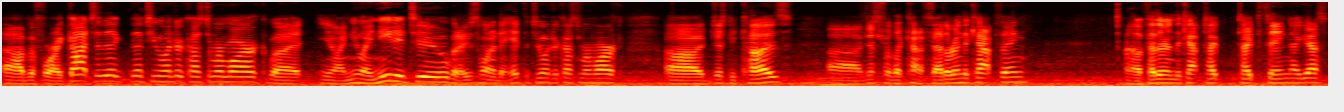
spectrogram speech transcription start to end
uh, before I got to the, the 200 customer mark, but, you know, I knew I needed to, but I just wanted to hit the 200 customer mark uh, just because, uh, just for the kind of feather in the cap thing. Uh, feather in the cap type type thing, I guess.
